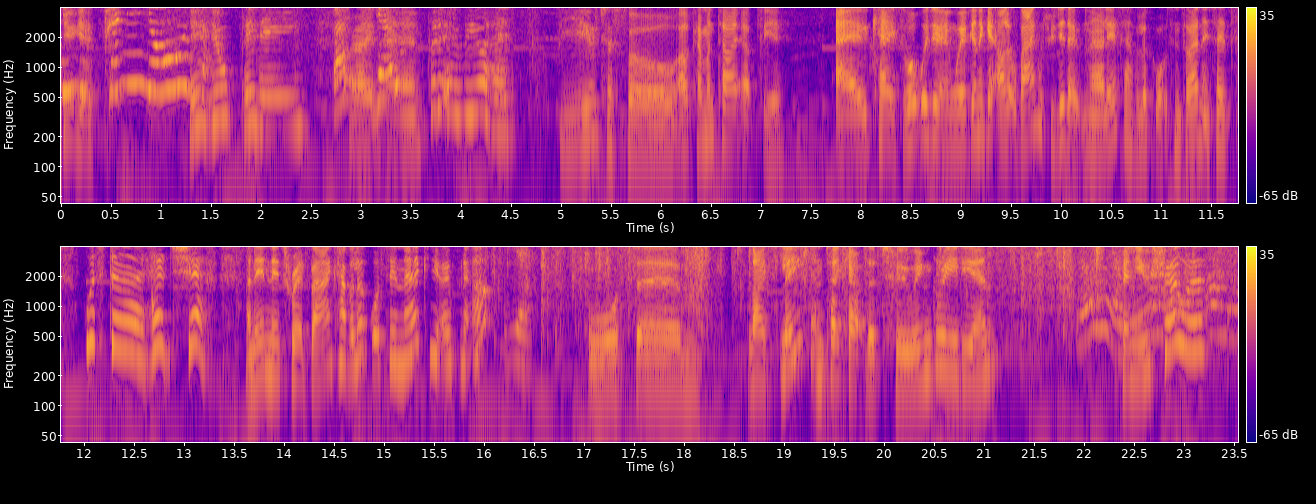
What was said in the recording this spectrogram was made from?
Here need you a go. penny on. Here's your penny. Right then, put it over your head. Beautiful. I'll come and tie it up for you. Okay, so what we're doing, we're going to get our little bag, which we did open earlier, to have a look at what's inside. And it says, Worcester Head Chef. And in this red bag, have a look what's in there. Can you open it up? Yes. Awesome. Nicely. And take out the two ingredients. Can you show us?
